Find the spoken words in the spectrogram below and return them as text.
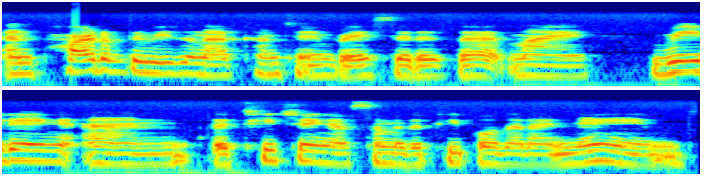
And part of the reason I've come to embrace it is that my reading and the teaching of some of the people that I named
